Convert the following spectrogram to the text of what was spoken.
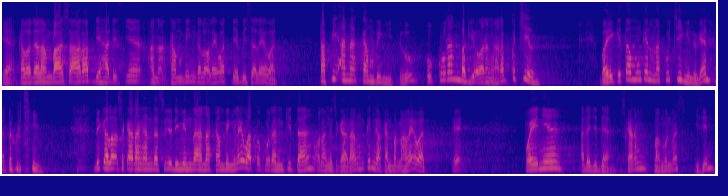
Ya, kalau dalam bahasa Arab di hadisnya anak kambing kalau lewat dia bisa lewat. Tapi anak kambing itu ukuran bagi orang Arab kecil. Bagi kita mungkin anak kucing itu kan atau kucing. Jadi kalau sekarang Anda sujud diminta anak kambing lewat ukuran kita, orang sekarang mungkin nggak akan pernah lewat. Ya. Poinnya ada jeda. Sekarang bangun mas, izin.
